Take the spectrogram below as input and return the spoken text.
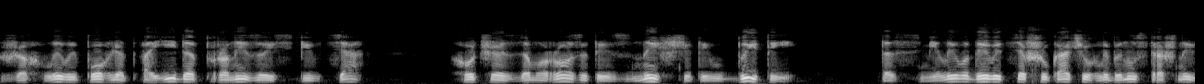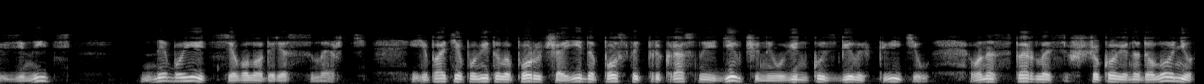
Жахливий погляд Аїда пронизує співця, хоче заморозити, знищити, вбити, та сміливо дивиться шукачу глибину страшних зіниць, не боїться володаря смерті. Гепатія помітила поруч Аїда постать прекрасної дівчини у вінку з білих квітів. Вона сперлась щокою на долоню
